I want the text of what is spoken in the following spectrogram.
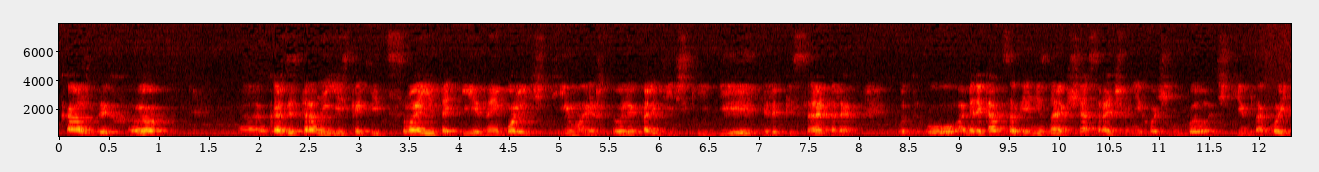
каждых, у каждой страны есть какие-то свои такие наиболее чтимые, что ли, политические деятели, писатели. Вот у американцев, я не знаю, сейчас, раньше у них очень был чтим такой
